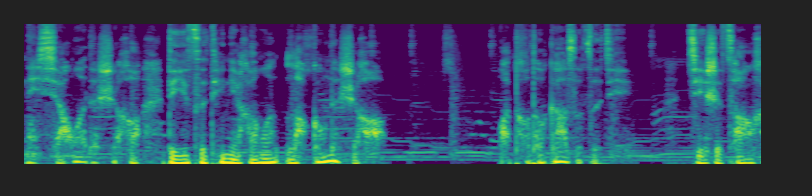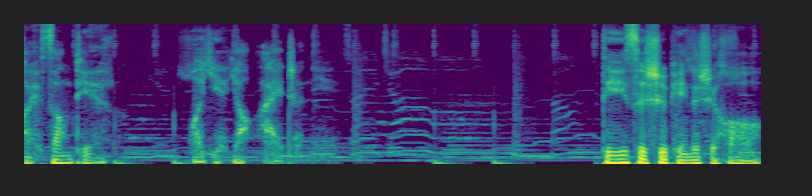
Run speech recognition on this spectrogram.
你想我的时候，第一次听你喊我老公的时候，我偷偷告诉自己，即使沧海桑田，我也要爱着你。第一次视频的时候，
